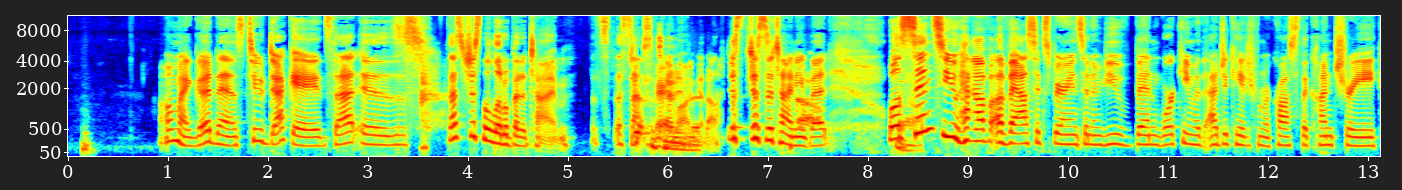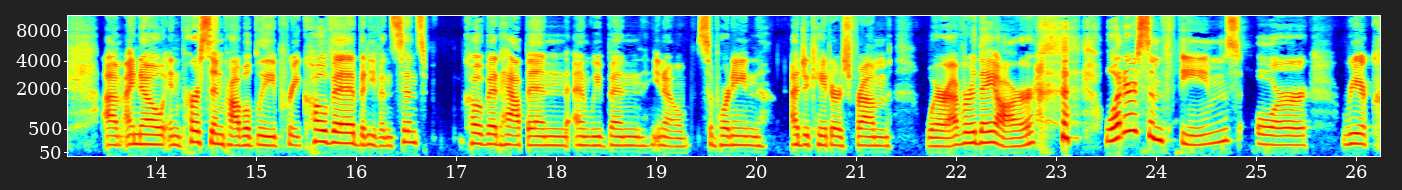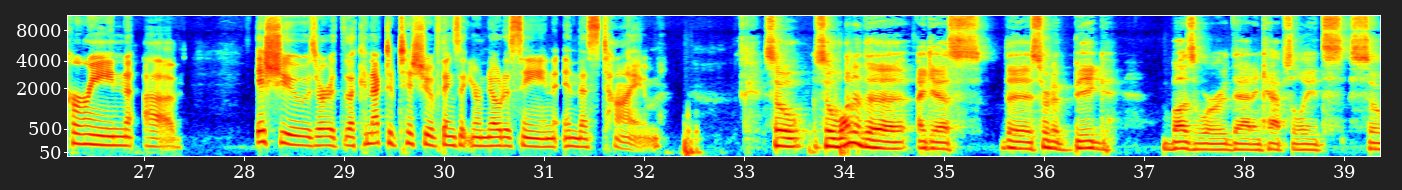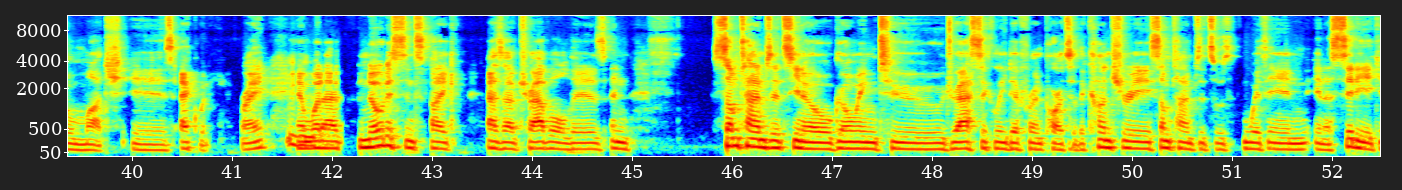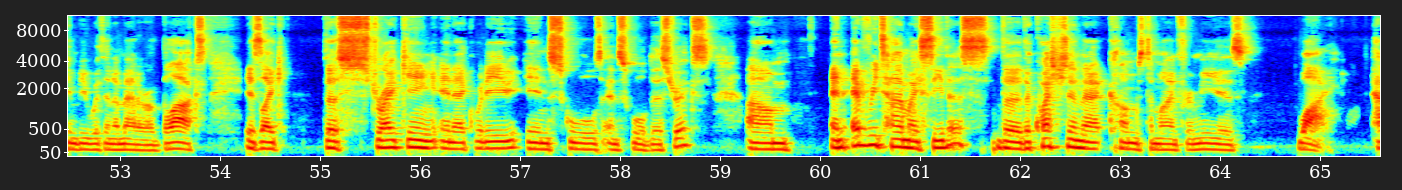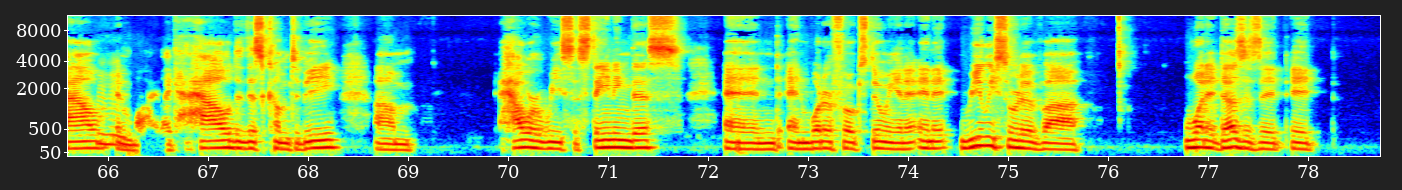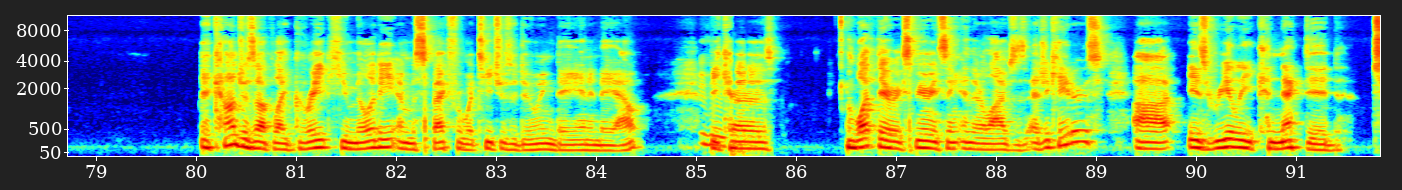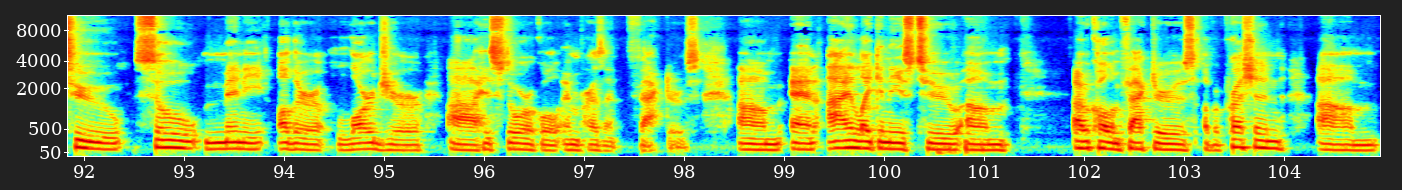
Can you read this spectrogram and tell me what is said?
Oh my goodness, two decades. That is that's just a little bit of time. That's that's not very long bit. at all. Just just a tiny bit. Well, No. since you have a vast experience and you've been working with educators from across the country, um, I know in person probably pre-COVID, but even since COVID happened, and we've been you know supporting educators from wherever they are. what are some themes or reoccurring uh, issues or the connective tissue of things that you're noticing in this time? So, so one of the, I guess, the sort of big buzzword that encapsulates so much is equity, right? Mhm. And what I've noticed since, like, as I've traveled is, and sometimes it's, you know, going to drastically different parts of the country. Sometimes it's within in a city. It can be within a matter of blocks. Is like the striking inequity in schools and school districts. Um, and every time I see this, the the question that comes to mind for me is why, how, Mhm. and why. Like, how did this come to be? Um, how are we sustaining this? And and what are folks doing? And it, and it really sort of uh, what it does is it it it conjures up like great humility and respect for what teachers are doing day in and day out Mhm. because what they're experiencing in their lives as educators uh, is really connected to so many other larger uh, historical and present factors. Um, and I liken these to, um, I would call them factors of oppression. Um,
